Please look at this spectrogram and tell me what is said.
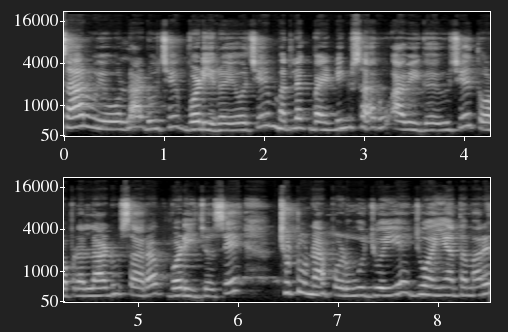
સારું એવો લાડુ છે, વળી રહ્યો છે. મતલબ બાઇન્ડિંગ સારું આવી ગયું છે તો આપણા લાડુ સારા વળી જશે. છૂટું ના પડવું જોઈએ. જો અહીંયા તમારે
